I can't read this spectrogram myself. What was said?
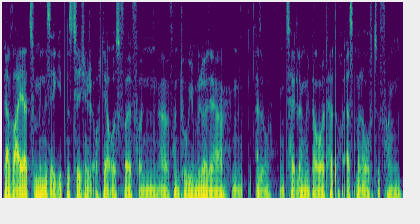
da war ja zumindest ergebnistechnisch auch der Ausfall von, äh, von Tobi Müller, der also eine Zeit lang gedauert hat, auch erstmal aufzufangen.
